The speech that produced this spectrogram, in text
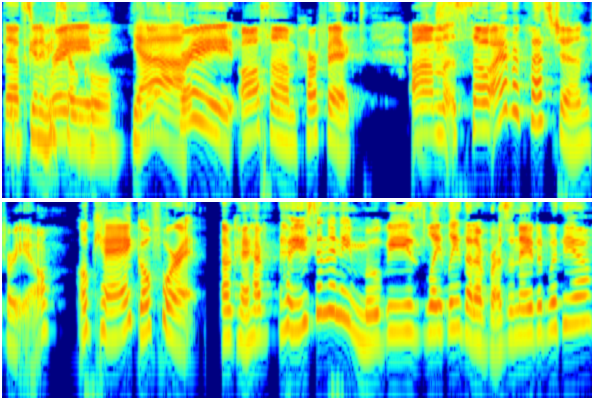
That's going to be so cool. Yeah. That's great. Awesome. Perfect. Um, so I have a question for you. Okay, go for it. Okay. Have, have you seen any movies lately that have resonated with you?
